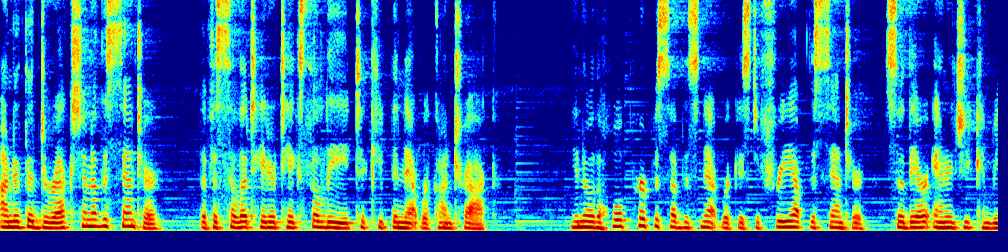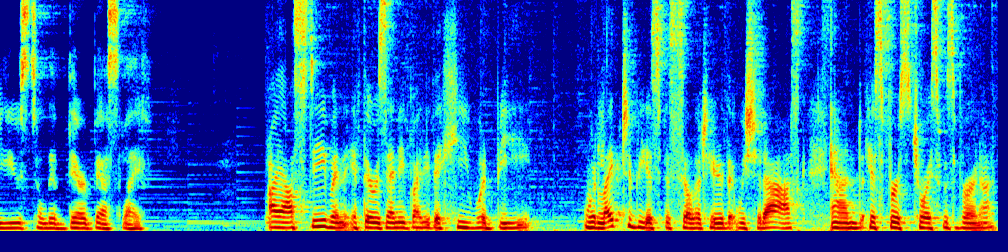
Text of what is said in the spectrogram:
Under the direction of the center, the facilitator takes the lead to keep the network on track. You know, the whole purpose of this network is to free up the center so their energy can be used to live their best life. I asked Stephen if there was anybody that he would be would like to be his facilitator that we should ask, and his first choice was Verna.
